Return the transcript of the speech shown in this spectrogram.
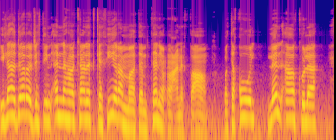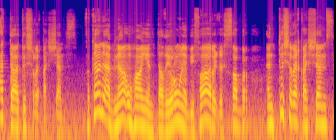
إلى درجة أنها كانت كثيرا ما تمتنع عن الطعام وتقول لن آكل حتى تشرق الشمس. فكان أبناؤها ينتظرون بفارغ الصبر أن تشرق الشمس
